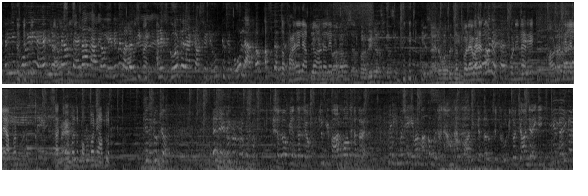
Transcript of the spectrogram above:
ये वही है जिन्होंने मेरा पहला लैपटॉप लेने में मदद की थी। And it's good that I trusted you क्योंकि वो लैपटॉप अब तक तर फायनली आपलं आलेलं आहे तर थोड्या वेळात आपण कोण येणार आहे ऑर्डर केलेले आपण. सातशे रुपयाचं पप्पाने आपलं चलो अभी अंदर जाओ। क्योंकि बाहर बहुत खतरा है। नहीं मुझे एवा माँ को बुलाना होगा। पानी के अंदर उनसे तो जान जाएगी। ये नहीं कर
